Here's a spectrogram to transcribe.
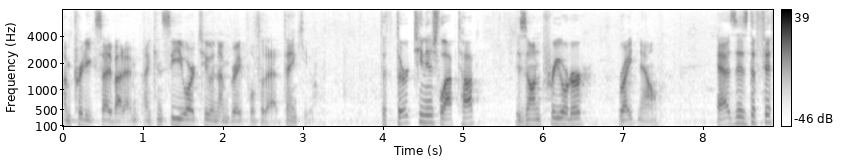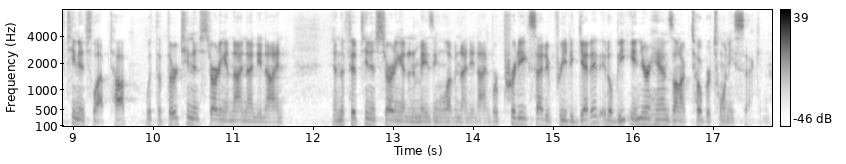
I'm pretty excited about it. I can see you are too, and I'm grateful for that. Thank you. The 13-inch laptop is on pre-order right now as is the 15-inch laptop, with the 13-inch starting at 999 and the 15-inch starting at an amazing 1,199. We're pretty excited for you to get it. It'll be in your hands on October 22nd.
